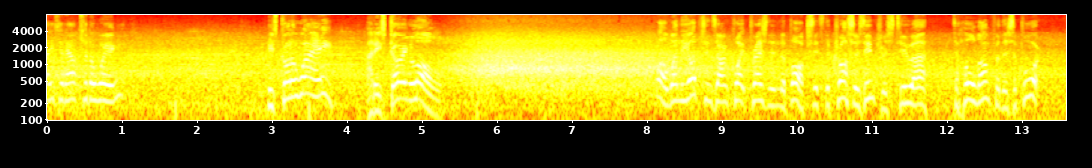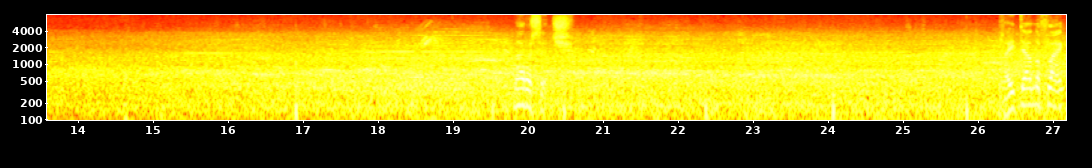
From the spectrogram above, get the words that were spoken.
Plays it out to the wing. He's got away, and he's going long. Well, when the options aren't quite present in the box, it's the crosser's interest to uh, to hold on for the support. Marušić. Played down the flank.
